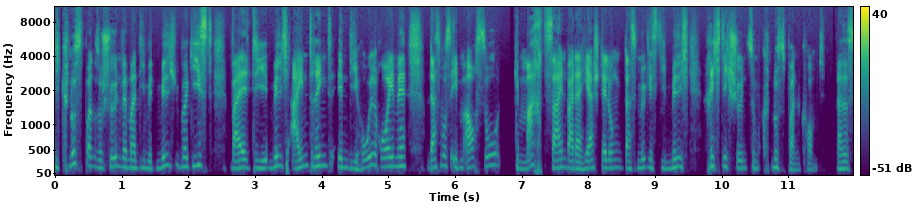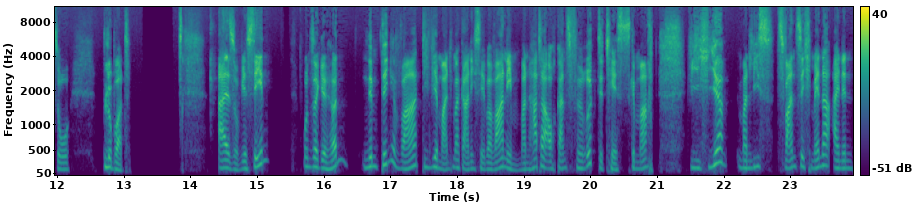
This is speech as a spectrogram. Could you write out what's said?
die knuspern so schön, wenn man die mit Milch übergießt, weil die Milch eindringt in die Hohlräume. Und das muss eben auch so gemacht sein bei der Herstellung, dass möglichst die Milch richtig schön zum Knuspern kommt. Dass es so blubbert. Also, wir sehen, unser Gehirn nimmt Dinge wahr, die wir manchmal gar nicht selber wahrnehmen. Man hatte auch ganz verrückte Tests gemacht, wie hier, man ließ 20 Männer einen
